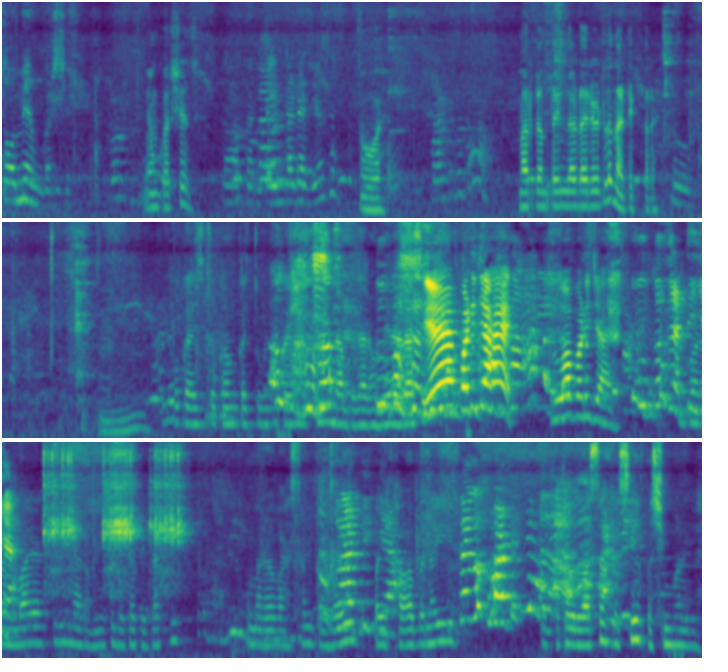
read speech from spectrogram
તો અમે એમ કરશે. એમ કરશે જ? ઓવે. મારે કામ તઈને દાડા એટલે નાટક કરે. તો ગાઈસ તો કામ કરતો બધું કઈ નથી. ના બધા રમી રહ્યા છે એ પડી જાય. રૂવા પડી જાય. પણ છે ના રમી છે બધા ભેગા થઈ અમારા વાસણ ધોવાય પછી ખાવા બનાવીએ. તો વાસણ ઘસીએ પછી મળીએ.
